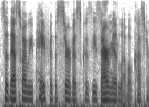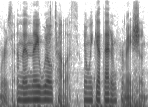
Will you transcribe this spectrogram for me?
So that's why we pay for the service because these are mid-level customers, and then they will tell us, and we get that information.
